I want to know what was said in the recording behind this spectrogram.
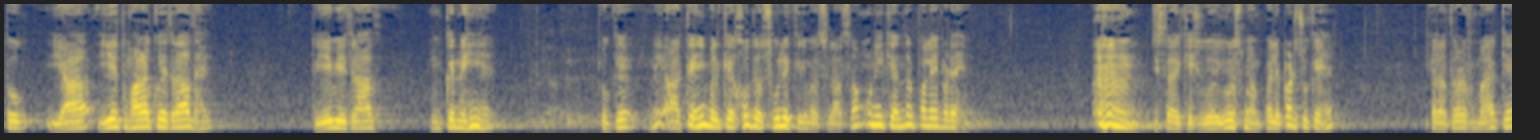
تو یا یہ تمہارا کوئی اعتراض ہے؟ تو یہ بھی اعتراض ممکن نہیں ہے۔ کیونکہ نہیں، آتے ہیں، بلکہ خود رسول کریم صلی اللہ علیہ وسلم انہیں کے اندر پلے بڑے ہیں۔ جس طرح کے یونس میں ہم پہلے پڑھ چکے ہیں کہ اللہ تعالیٰ نے فرمایا کہ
